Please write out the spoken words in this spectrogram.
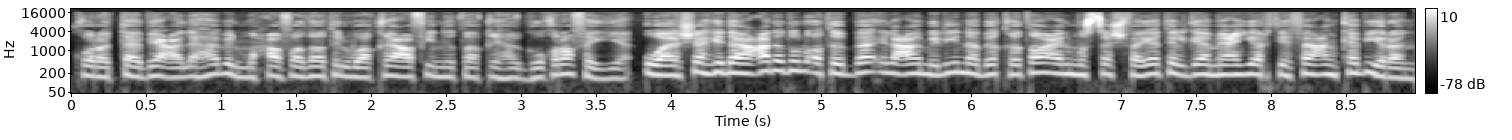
والقرى التابعة لها بالمحافظات الواقعة في نطاقها الجغرافي. وشهد عدد الأطباء العاملين بقطاع المستشفيات الجامعية ارتفاعا كبيرا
